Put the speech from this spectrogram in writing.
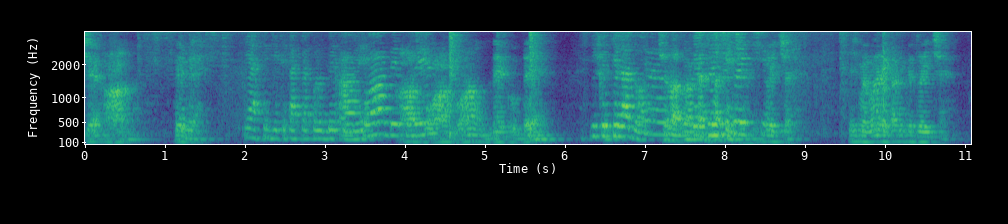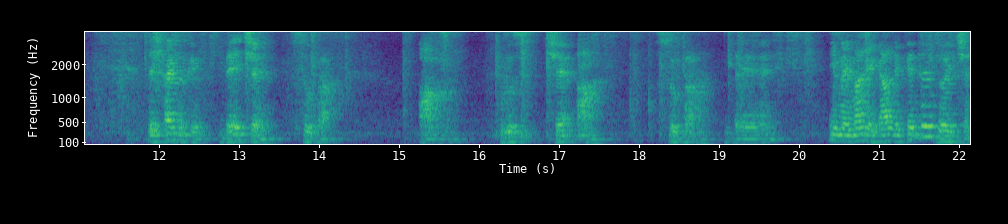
CA pe B. Ia simplificați pe acolo B cu A cu B. A, B A cu cu E. A cu A, B cu B, Adică cel la doua. Cel- ce la doua De care doi face C. 2C. 2C. Deci mai mare egal decât 2C. Deci hai să scriu BC supra A plus CA supra B e mai mare egal decât 2C. 2C.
